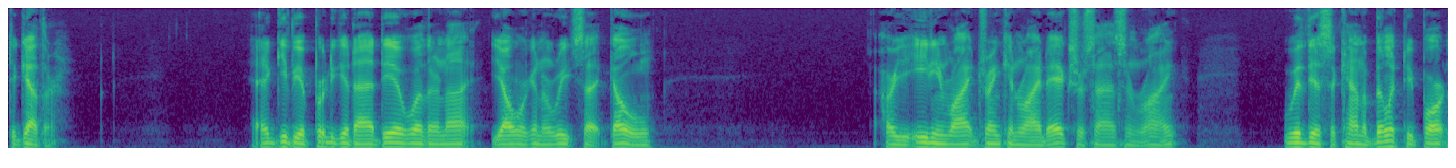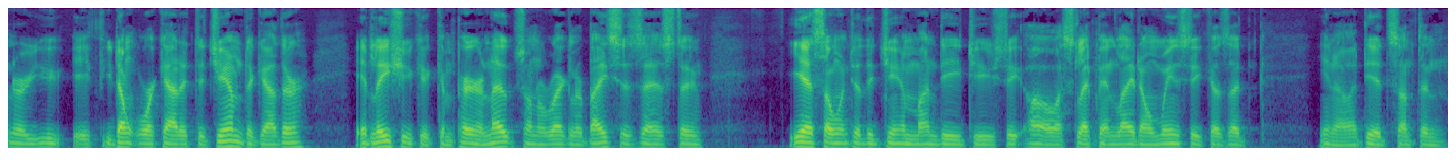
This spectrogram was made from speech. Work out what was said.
together. That'd give you a pretty good idea whether or not y'all were going to reach that goal. Are you eating right, drinking right, exercising right? With this accountability partner, you if you don't work out at the gym together, at least you could compare notes on a regular basis as to yes, I went to the gym Monday, Tuesday. Oh, I slept in late on Wednesday because I, you know, I did something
